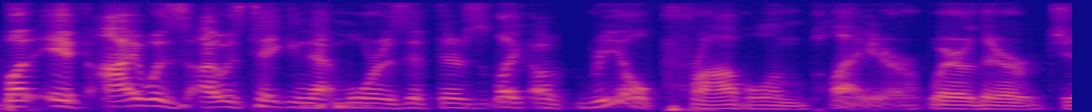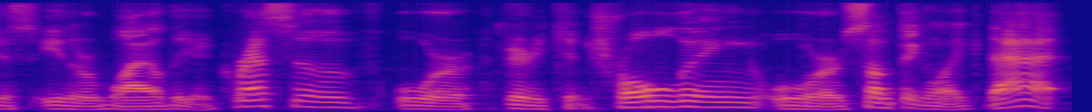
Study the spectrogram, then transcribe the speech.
but if I was I was taking that more as if there's like a real problem player where they're just either wildly aggressive or very controlling or something like that.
